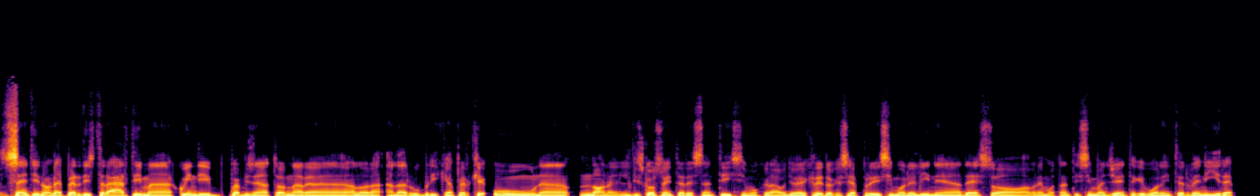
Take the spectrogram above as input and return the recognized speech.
Senti, non è per distrarti, ma quindi qua bisogna tornare allora, alla rubrica, perché una... No, il discorso è interessantissimo, Claudio, e credo che se aprissimo le linee adesso avremo tantissima gente che vuole intervenire.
